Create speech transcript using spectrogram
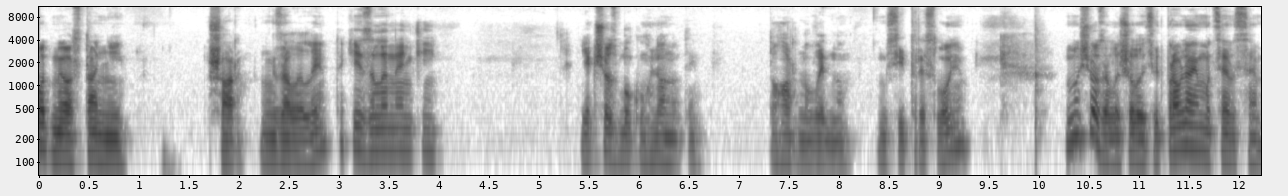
От ми останній шар залили, такий зелененький. Якщо збоку глянути, то гарно видно усі три слої. Ну що залишилось? Відправляємо це все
